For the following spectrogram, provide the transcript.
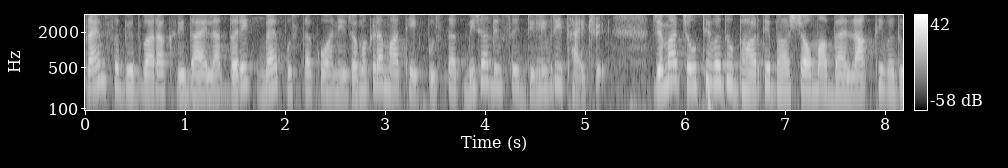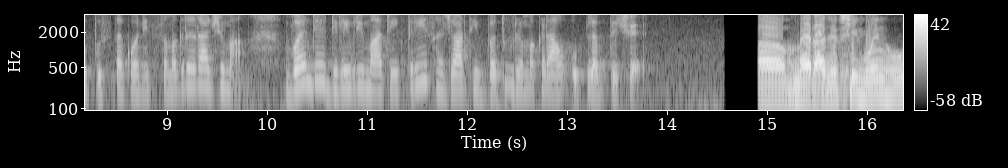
પ્રાઇમ સભ્યો દ્વારા ખરીદાયેલા દરેક બે પુસ્તકો અને રમકડામાંથી એક પુસ્તક બીજા દિવસે ડિલિવરી થાય છે જેમાં સૌથી વધુ ભારતીય ભાષાઓમાં બે લાખથી વધુ પુસ્તકો અને સમગ્ર રાજ્યમાં વન ડે ડિલિવરી માટે ત્રીસ હજારથી વધુ રમકડાઓ ઉપલબ્ધ છે अ, मैं राजर्षि गोविंद हूँ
